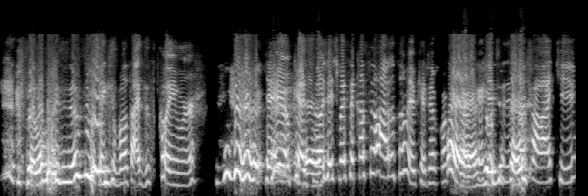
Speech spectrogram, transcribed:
Pelo amor de Jesus. Tem que botar disclaimer. porque, porque é. senão a gente vai ser cancelada também, porque já qualquer é, coisa que a gente vai falar aqui.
